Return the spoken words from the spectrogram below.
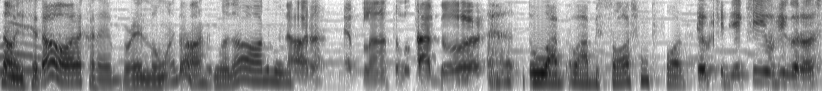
Não, isso é da hora, cara. Brelum é da hora. É da hora, mano. Da hora. É planta, lutador. Do Ab- o Absol acho muito foda. Eu queria que o Vigoroso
